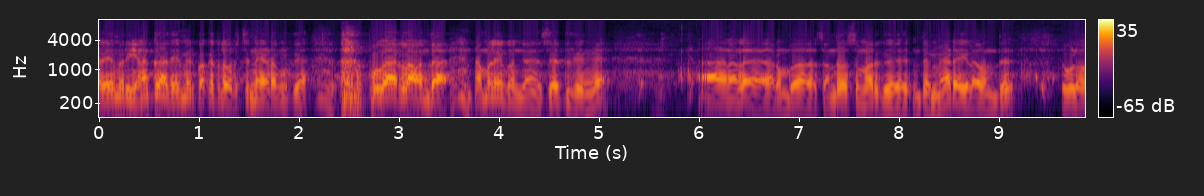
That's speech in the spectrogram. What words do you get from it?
அதேமாதிரி எனக்கும் அதேமாரி பக்கத்தில் ஒரு சின்ன இடம் கொடுக்க புகார்லாம் வந்தால் நம்மளையும் கொஞ்சம் சேர்த்துக்கோங்க. அதனால் ரொம்ப சந்தோஷமாக இருக்குது இந்த மேடையில் வந்து இவ்வளோ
